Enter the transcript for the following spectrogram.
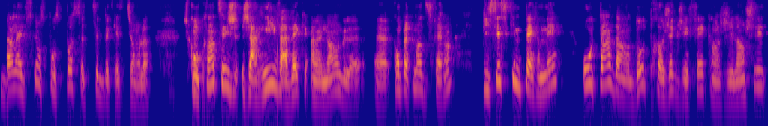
dans l'industrie, on ne se pose pas ce type de questions-là. Tu comprends? J'arrive avec un angle euh, complètement différent. Puis c'est ce qui me permet, autant dans d'autres projets que j'ai faits quand j'ai lancé,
